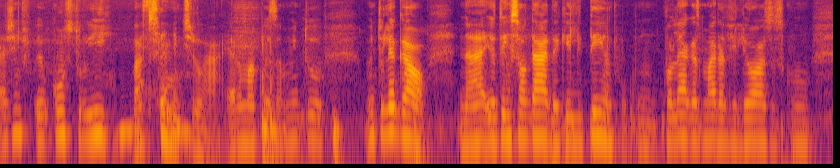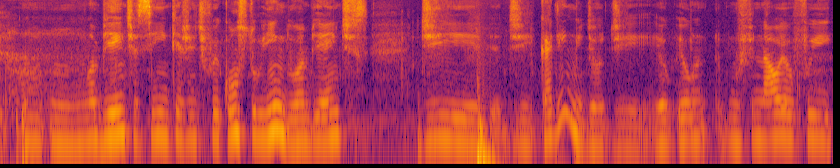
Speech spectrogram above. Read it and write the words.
a gente, eu construí bastante lá. Era uma coisa muito, muito legal. Né? Eu tenho saudade daquele tempo, com colegas maravilhosos, com um, um ambiente assim que a gente foi construindo ambientes de, de carinho. De, de, eu, eu, no final, eu fui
